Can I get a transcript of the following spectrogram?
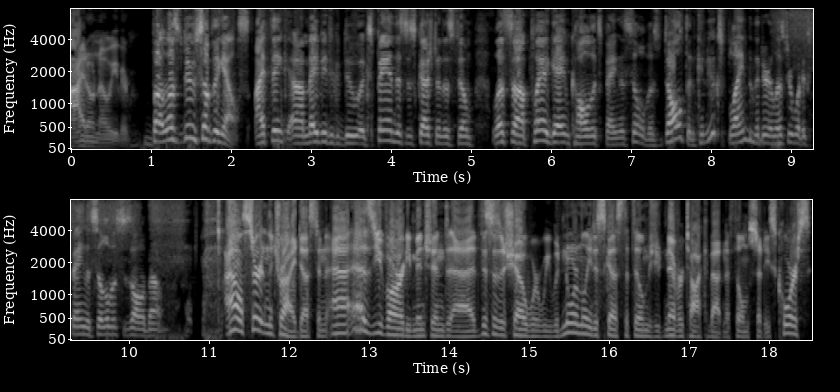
I, don't know either. But let's do something else. I think uh, maybe to do expand this discussion of this film, let's uh, play a game called Expanding the Syllabus. Dalton, can you explain to the dear listener what Expanding the Syllabus is all about? I'll certainly try, Dustin. Uh, as you've already mentioned, uh, this is a show where we would normally discuss the films you'd never talk about in a film studies course.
